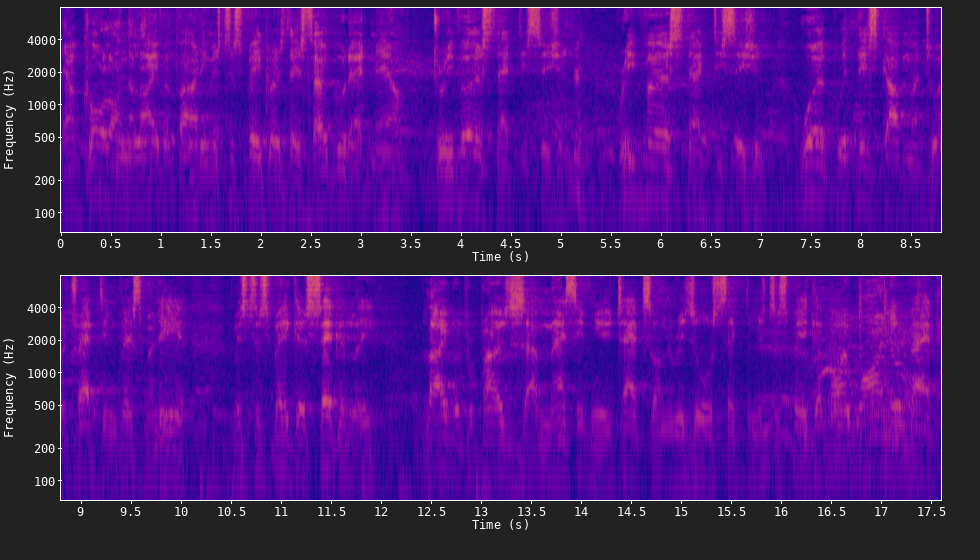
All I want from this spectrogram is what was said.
Now call on the Labor Party, Mr Speaker, as they're so good at now, to reverse that decision. reverse that decision. Work with this government to attract investment here. Mr Speaker, secondly, Labor proposes a massive new tax on the resource sector, Mr Speaker. By winding back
